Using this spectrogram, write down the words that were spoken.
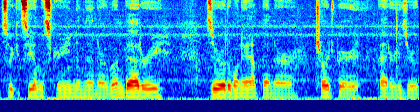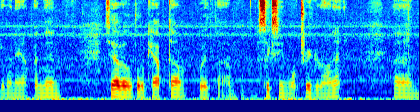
so we can see on the screen. And then our run battery 0 to 1 amp and our charge battery 0 to 1 amp. And then so I have a little cap dump with um, a 16 volt trigger on it. Um,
